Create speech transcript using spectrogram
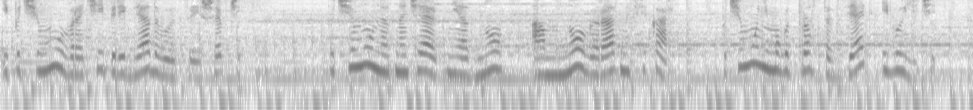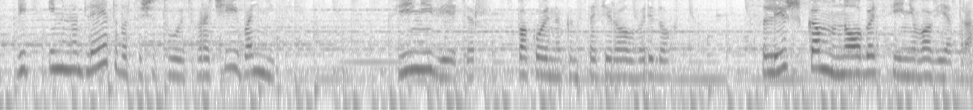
и почему врачи переглядываются и шепчутся, почему назначают не одно, а много разных лекарств, Почему не могут просто взять и вылечить? Ведь именно для этого существуют врачи и больницы. «Синий ветер», – спокойно констатировал Варидокс. «Слишком много синего ветра.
